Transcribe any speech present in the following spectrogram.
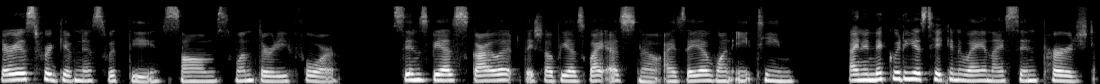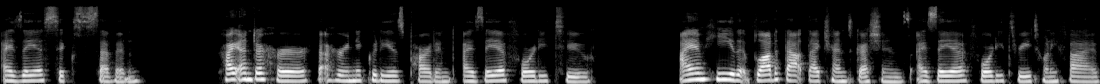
There is forgiveness with thee. Psalms 134. Sins be as scarlet, they shall be as white as snow. Isaiah 118. Thine iniquity is taken away and thy sin purged. Isaiah 6 7. Cry unto her that her iniquity is pardoned. Isaiah 42. I am he that blotteth out thy transgressions. Isaiah 43 25.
